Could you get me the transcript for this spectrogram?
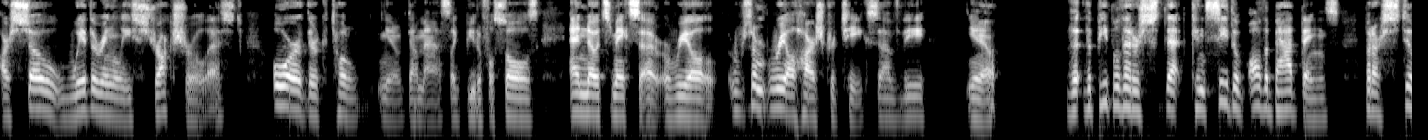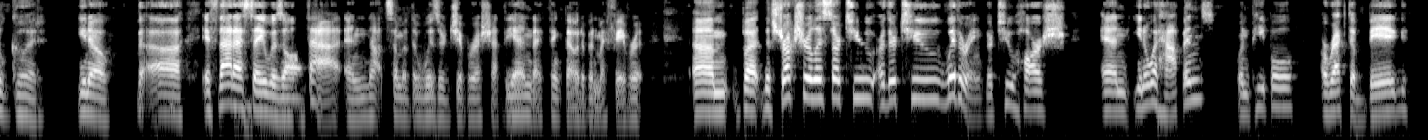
are so witheringly structuralist or they're total you know dumbass like beautiful souls Endnotes makes a, a, real some real harsh critiques of the you know the the people that are that can see the all the bad things but are still good you know? Uh, if that essay was all that and not some of the wizard gibberish at the end i think that would have been my favorite. Um, but the structuralists are too are they're too withering they're too harsh and you know what happens? When people erect a big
